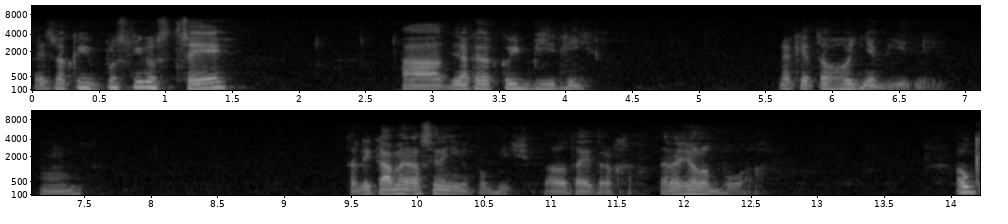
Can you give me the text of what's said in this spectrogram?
Tady jsou takový plus minus 3. A jinak je takový bídný. Jinak je to hodně bídný. Hmm. Tady kámen asi není poblíž, ale tady trocha. Tady žalobu. OK,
